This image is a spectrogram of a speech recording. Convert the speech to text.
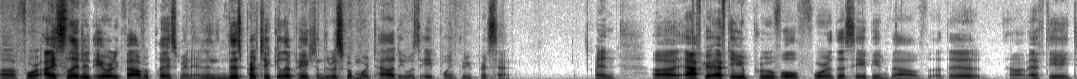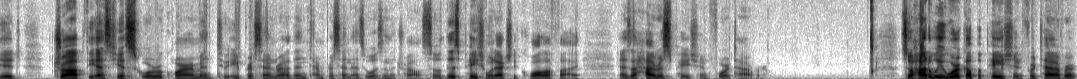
uh, for isolated aortic valve replacement. And in this particular patient, the risk of mortality was 8.3%. And uh, after FDA approval for the SAPIEN valve, uh, the um, FDA did drop the STS score requirement to 8% rather than 10% as it was in the trial. So this patient would actually qualify as a high-risk patient for TAVR. So how do we work up a patient for TAVR?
